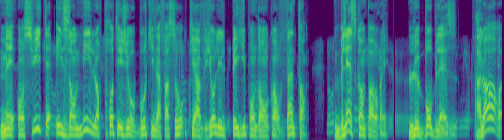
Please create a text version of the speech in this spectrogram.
mais ensuite, ils ont mis leur protégé au Burkina Faso qui a violé le pays pendant encore 20 ans. Blaise Compaoré, le beau Blaise. Alors,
